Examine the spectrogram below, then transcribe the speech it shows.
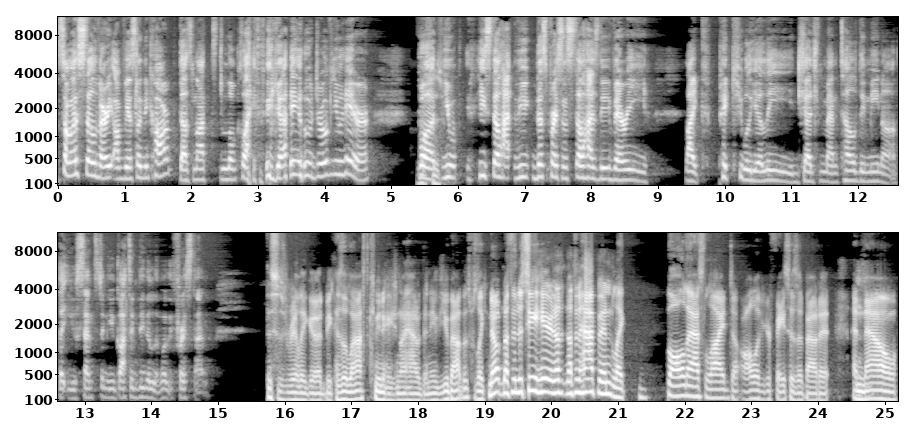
Someone's still very obviously in the car. Does not look like the guy who drove you here. But is- you, he still ha- the, this person still has the very, like, peculiarly judgmental demeanor that you sensed when you got into the limo the first time. This is really good because the last communication I had with any of you about this was like, nope, nothing to see here, nothing, nothing happened. Like, bald ass lied to all of your faces about it, and now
